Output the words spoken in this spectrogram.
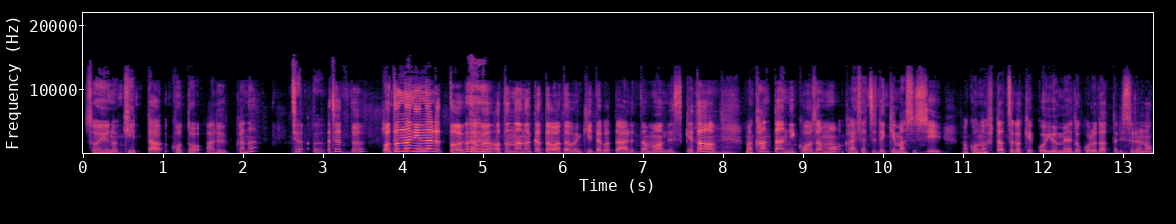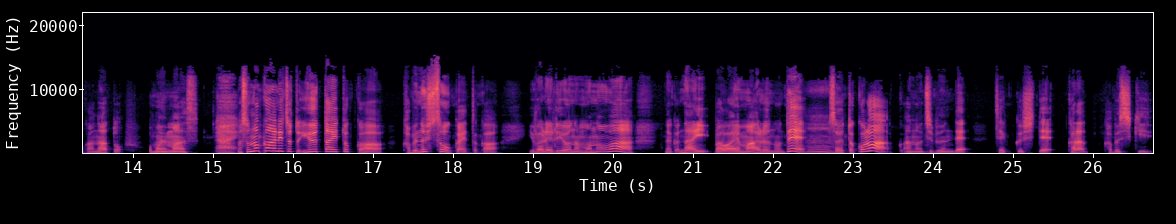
そういうの聞いたことあるかな？ちょっと。あちょっと？大人になると多分 大人の方は多分聞いたことあると思うんですけど、まあ、簡単に口座も開設できますし、まあ、この2つが結構有名どころだったりするのかなと思います。はい。まあ、その代わりちょっと優待とか株主総会とか言われるようなものはなんかない場合もあるので、うん。そういうところはあの自分でチェックしてから株式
